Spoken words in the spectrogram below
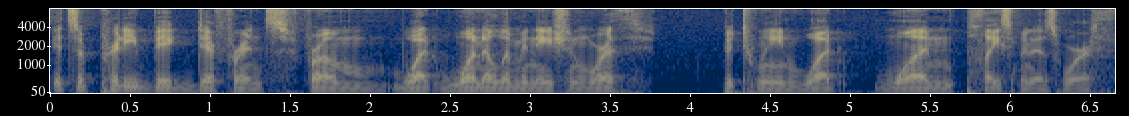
it's a pretty big difference from what one elimination worth between what one placement is worth.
